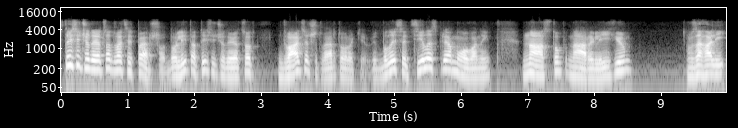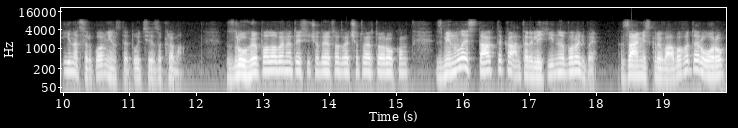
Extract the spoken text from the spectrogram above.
З 1921 до літа 1924 років відбулися цілеспрямований наступ на релігію взагалі і на церковні інституції, зокрема. З другої половини 1924 року змінилась тактика антирелігійної боротьби. Замість кривавого терору,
